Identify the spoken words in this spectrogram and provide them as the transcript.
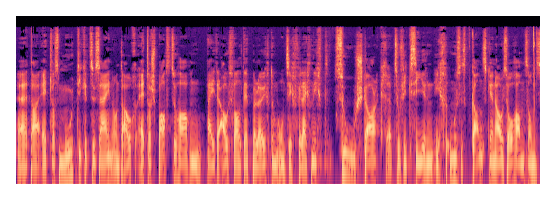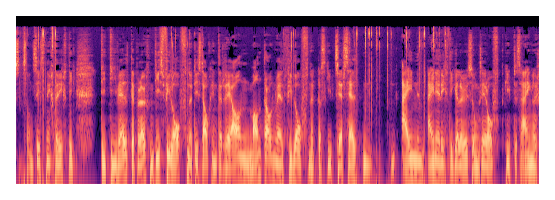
äh, da etwas mutiger zu sein und auch etwas Spaß zu haben bei der Auswahl der Beleuchtung und sich vielleicht nicht zu stark äh, zu fixieren. Ich muss es ganz genau so haben, sonst, sonst ist es nicht richtig. Die, die Welt der Beleuchtung, die ist viel offener, die ist auch in der realen Manntrauenwelt viel offener. Das gibt sehr selten einen, eine richtige Lösung. Sehr oft gibt es eigentlich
